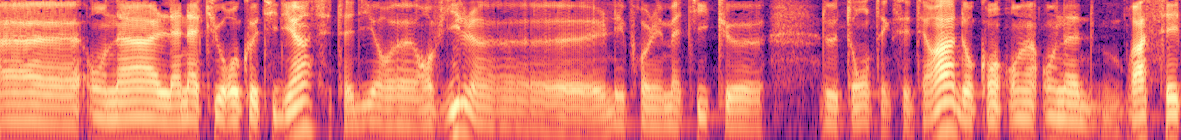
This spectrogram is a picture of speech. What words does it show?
euh, on a la nature au quotidien, c'est-à-dire en ville, les problématiques de tonte, etc. Donc on, a brassé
